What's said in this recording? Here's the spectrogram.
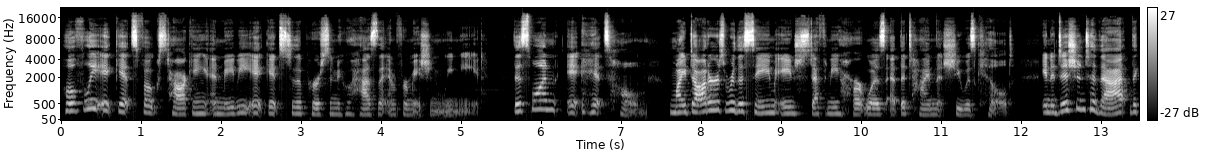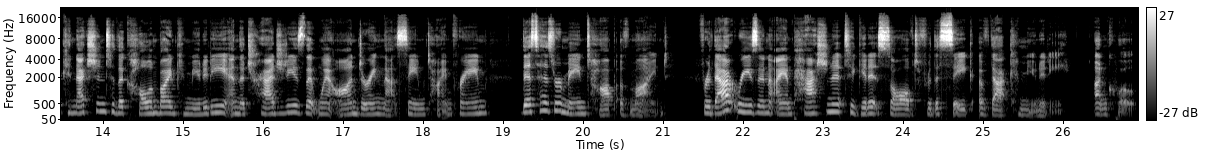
Hopefully, it gets folks talking and maybe it gets to the person who has the information we need. This one, it hits home. My daughters were the same age Stephanie Hart was at the time that she was killed. In addition to that, the connection to the Columbine community and the tragedies that went on during that same time frame, this has remained top of mind. For that reason, I am passionate to get it solved for the sake of that community. Unquote.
